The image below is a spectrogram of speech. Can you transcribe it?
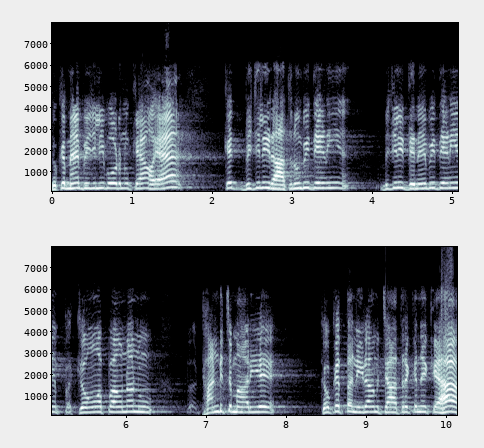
ਕਿਉਂਕਿ ਮੈਂ ਬਿਜਲੀ ਬੋਰਡ ਨੂੰ ਕਿਹਾ ਹੋਇਆ ਕਿ ਬਿਜਲੀ ਰਾਤ ਨੂੰ ਵੀ ਦੇਣੀ ਹੈ, ਬਿਜਲੀ ਦਿਨੇ ਵੀ ਦੇਣੀ ਹੈ ਕਿਉਂ ਆਪਾਂ ਉਹਨਾਂ ਨੂੰ ਠੰਡ 'ਚ ਮਾਰੀਏ? ਕਿਉਂਕਿ ਧਨੀ ਰਾਮ ਚਾਤਰਿਕ ਨੇ ਕਿਹਾ,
